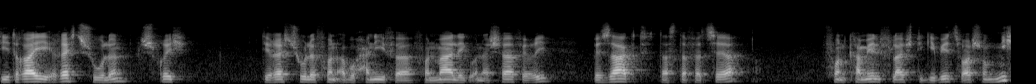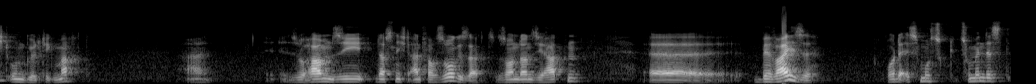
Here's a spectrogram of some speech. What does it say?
die drei Rechtsschulen, sprich die Rechtsschule von Abu Hanifa, von Malik und Ash-Shafiri, besagt, dass der Verzehr von Kamelfleisch die Gebetswaschung nicht ungültig macht, äh, so haben sie das nicht einfach so gesagt, sondern sie hatten äh, Beweise oder es muss zumindest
